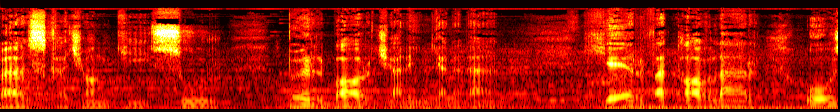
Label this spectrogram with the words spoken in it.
Bas qachonki sur bir bor chalinganida yer va tog'lar o'z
